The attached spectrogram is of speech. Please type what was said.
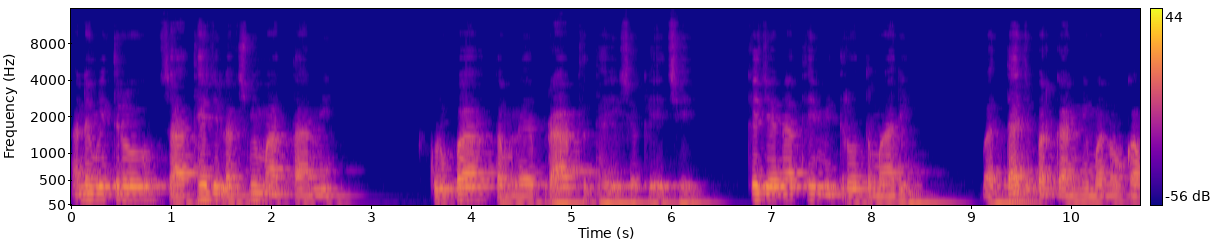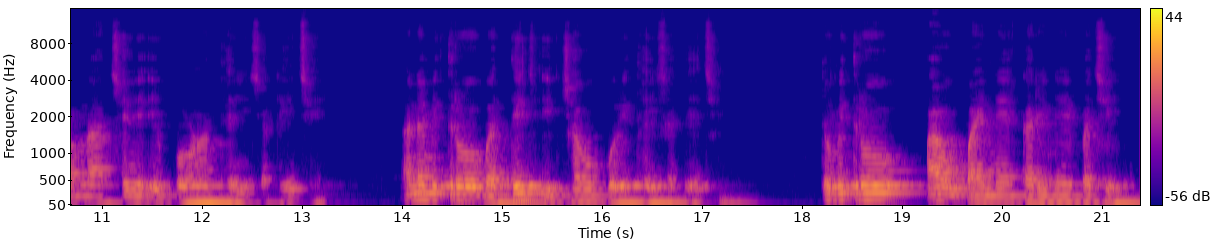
અને મિત્રો, સાથે જ લક્ષ્મી માતાની કૃપા તમને પ્રાપ્ત થઈ શકે છે. કે જેનાથી મિત્રો તમારી બધા જ પ્રકારની મનોકામના છે એ પૂર્ણ થઈ શકે છે. અને મિત્રો બધી જ ઈચ્છાઓ પૂરી થઈ શકે છે. તો મિત્રો આ ઉપાયને કરીને પછી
